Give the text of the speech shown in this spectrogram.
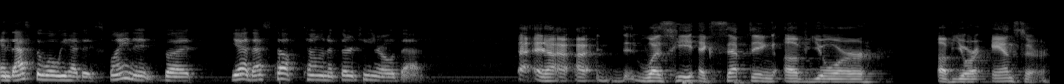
And that's the way we had to explain it. But yeah, that's tough telling a 13 year old that. And I, I, was he accepting of your of your answer,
